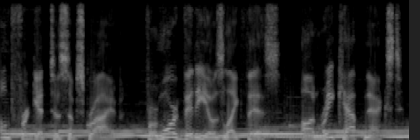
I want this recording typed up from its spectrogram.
Don't forget to subscribe for more videos like this on Recap Next.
